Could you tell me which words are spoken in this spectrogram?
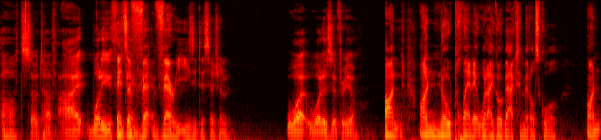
Oh, it's so tough. I what do you think? It's a ve- very easy decision. what what is it for you? On on no planet would I go back to middle school. On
